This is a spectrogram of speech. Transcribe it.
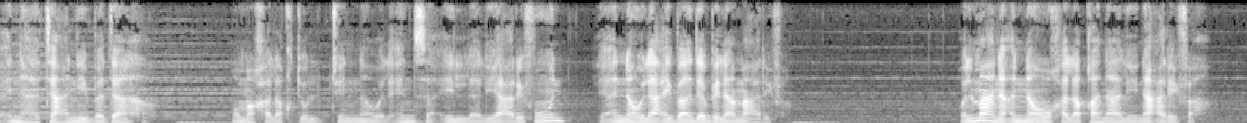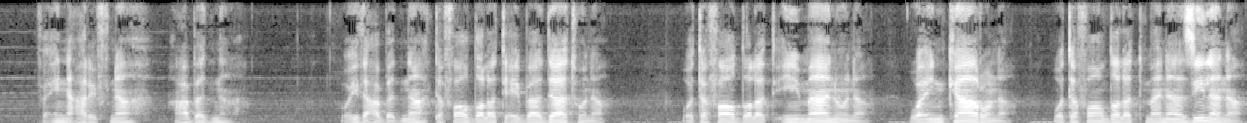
فإنها تعني بداهة. وما خلقت الجن والإنس إلا ليعرفون لأنه لا عبادة بلا معرفة. والمعنى أنه خلقنا لنعرفه. فإن عرفناه عبدناه وإذا عبدناه تفاضلت عباداتنا وتفاضلت إيماننا وإنكارنا وتفاضلت منازلنا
